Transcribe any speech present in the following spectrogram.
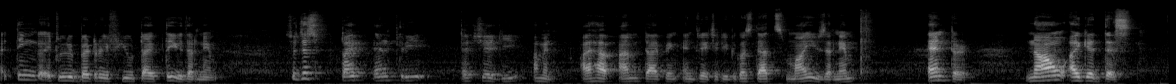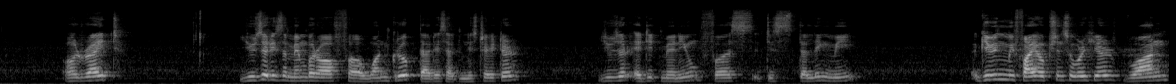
I think it will be better if you type the username. So just type n3hd I mean I have I'm typing n3hd because that's my username. Enter. Now I get this. Alright user is a member of uh, one group that is administrator. User edit menu. First it is telling me giving me five options over here. One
